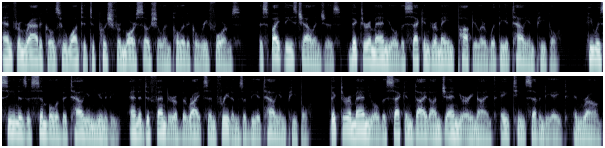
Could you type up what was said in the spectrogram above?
and from radicals who wanted to push for more social and political reforms. Despite these challenges, Victor Emmanuel II remained popular with the Italian people. He was seen as a symbol of Italian unity and a defender of the rights and freedoms of the Italian people. Victor Emmanuel II died on January 9, 1878, in Rome.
